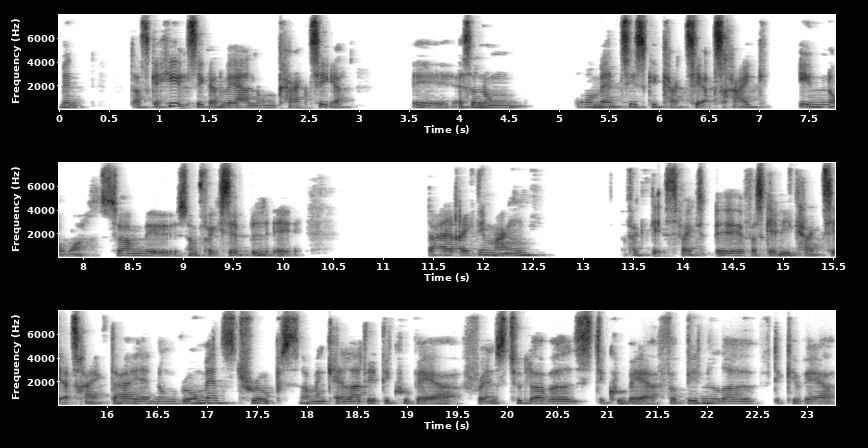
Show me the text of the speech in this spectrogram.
men der skal helt sikkert være nogle karakterer, øh, altså nogle romantiske karaktertræk indenover, som, øh, som for eksempel, øh, der er rigtig mange for, for, øh, forskellige karaktertræk. Der er nogle romance tropes, som man kalder det. Det kunne være friends to lovers, det kunne være forbidden love, det kan være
